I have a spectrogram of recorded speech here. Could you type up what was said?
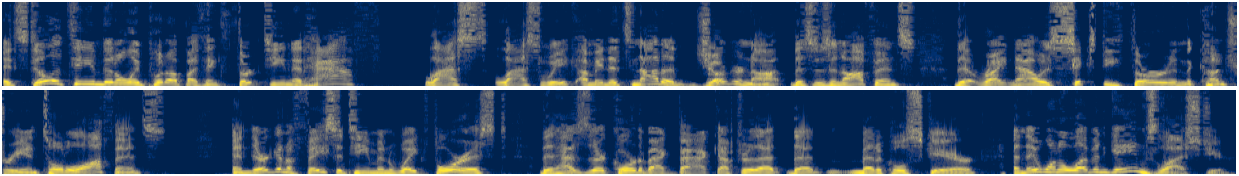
It's still a team that only put up, I think, 13 at half last last week. I mean, it's not a juggernaut. This is an offense that right now is 63rd in the country in total offense, and they're going to face a team in Wake Forest that has their quarterback back after that that medical scare, and they won 11 games last year.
